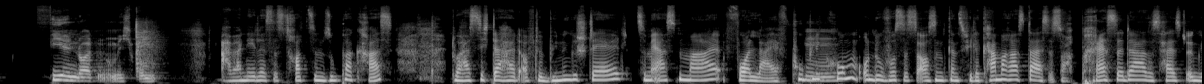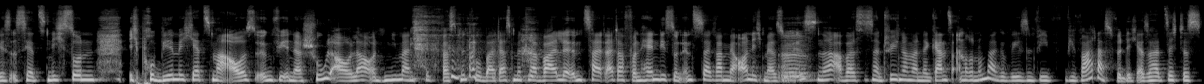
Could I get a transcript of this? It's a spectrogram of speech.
vielen Leuten um mich rum. Aber nee, das ist trotzdem super krass. Du hast dich da halt auf der Bühne gestellt zum ersten Mal vor Live-Publikum mhm. und du wusstest auch, sind ganz viele Kameras da, es ist auch Presse da. Das heißt irgendwie, es ist jetzt nicht so ein, ich probiere mich jetzt mal aus irgendwie in der Schulaula und niemand kriegt was mit, wobei das mittlerweile im Zeitalter von Handys und Instagram ja auch nicht mehr so mhm. ist. Ne? Aber es ist natürlich nochmal eine ganz andere Nummer gewesen. Wie, wie war das für dich? Also hat sich das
